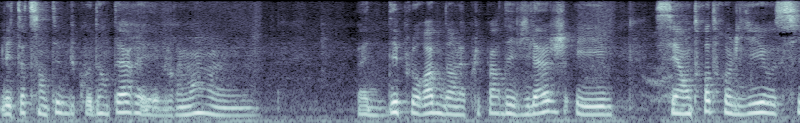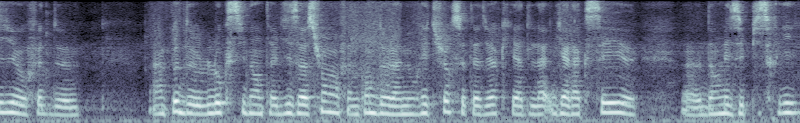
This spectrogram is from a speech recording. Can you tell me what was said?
l'état de santé bucco-dentaire est vraiment euh, bah, déplorable dans la plupart des villages et c'est entre autres lié aussi au fait de un peu de l'occidentalisation en fin de compte de la nourriture, c'est-à-dire qu'il y a l'accès dans les épiceries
